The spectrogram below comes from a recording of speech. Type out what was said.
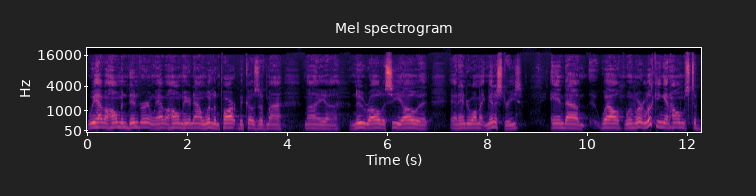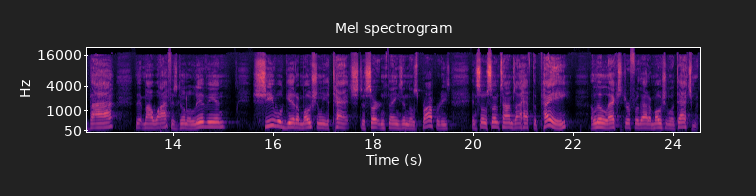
we have a home in Denver and we have a home here now in Woodland Park because of my my uh, new role as CEO at at Andrew Wommack Ministries. And um, well, when we're looking at homes to buy that my wife is going to live in, she will get emotionally attached to certain things in those properties. And so sometimes I have to pay a little extra for that emotional attachment.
